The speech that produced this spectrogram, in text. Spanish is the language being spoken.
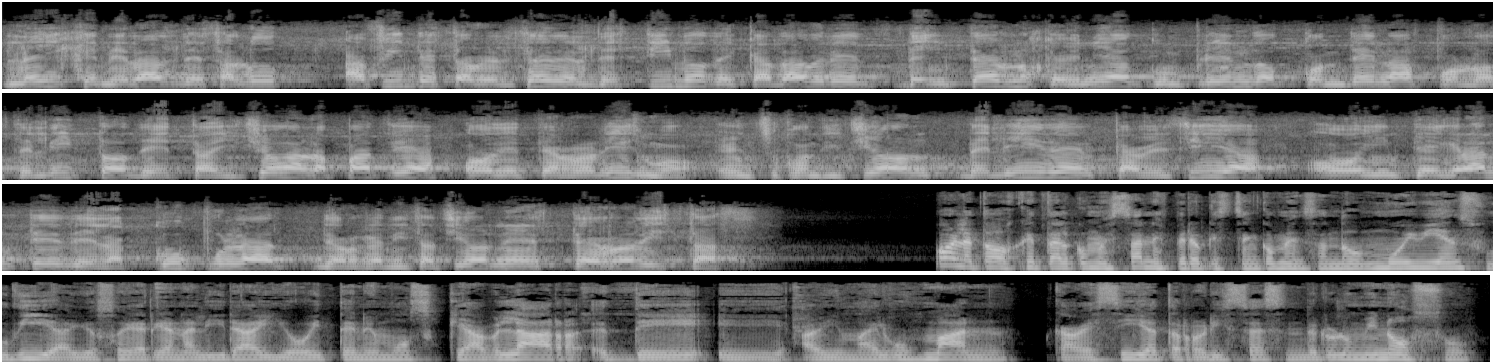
Ley General de Salud a fin de establecer el destino de cadáveres de internos que venían cumpliendo condenas por los delitos de traición a la patria o de terrorismo en su condición de líder, cabecilla o integrante de la cúpula de organizaciones terroristas. Hola a todos, ¿qué tal? ¿Cómo están? Espero que estén comenzando muy bien su día. Yo soy Ariana Lira y hoy tenemos que hablar de eh, Abimael Guzmán, cabecilla terrorista de Sendero Luminoso,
